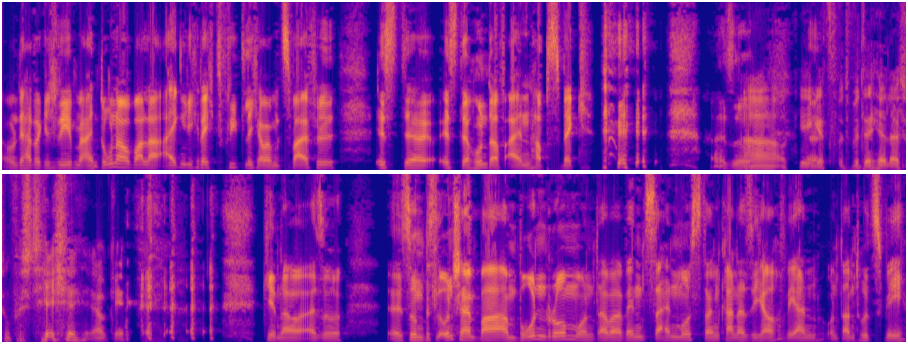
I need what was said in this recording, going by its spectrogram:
und er hat er geschrieben, ein Donauwaller, eigentlich recht friedlich, aber im Zweifel ist der, ist der Hund auf einen Haps weg. also. Ah, okay, äh, jetzt wird mit der Herleitung verstehe ich. ja, okay. Genau, also, äh, so ein bisschen unscheinbar am Boden rum und aber wenn es sein muss, dann kann er sich auch wehren und dann tut's weh.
